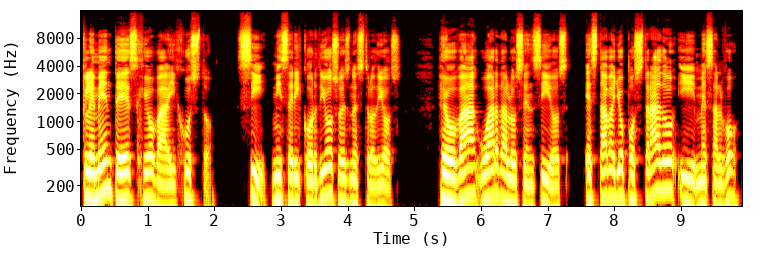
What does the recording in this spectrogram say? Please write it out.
Clemente es Jehová y justo. Sí, misericordioso es nuestro Dios. Jehová guarda los sencillos. Estaba yo postrado y me salvó.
